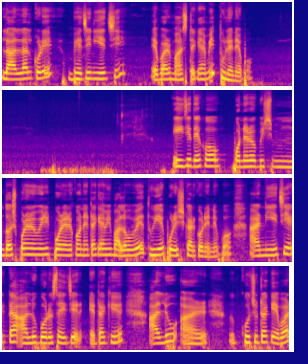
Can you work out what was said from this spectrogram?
লাল লাল করে ভেজে নিয়েছি, এবার মাছটাকে আমি তুলে নেব। এই যে দেখো পনেরো বিশ দশ পনেরো মিনিট পরে এখন এটাকে আমি ভালোভাবে ধুয়ে পরিষ্কার করে নেব। আর নিয়েছি একটা আলু বড় সাইজের, এটাকে আলু আর কচুটাকে এবার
